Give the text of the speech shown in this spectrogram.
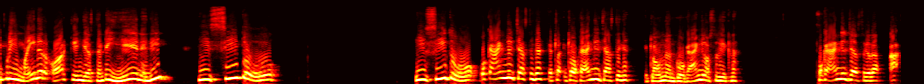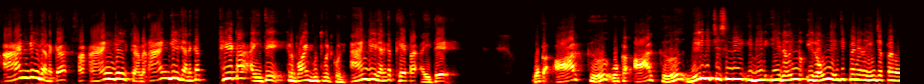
ఇప్పుడు ఈ మైనర్ ఆర్క్ ఏం చేస్తుందంటే ఏ అనేది ఈ సితో ఈ సీతో ఒక యాంగిల్ చేస్తుందిగా. ఎట్లా ఇట్లా ఒక యాంగిల్ చేస్తుందిగా. ఇట్లా ఉంది అనుకో ఒక యాంగిల్ వస్తుంది ఇక్కడ. ఒక యాంగిల్ చేస్తుంది కదా. ఆ యాంగిల్ కనుక ఆ యాంగిల్ కన యాంగిల్ కనుక థేటా అయితే ఇక్కడ పాయింట్ గుర్తుపెట్టుకోండి. యాంగిల్ కనుక థేటా అయితే ఒక ఆర్క్ ఒక ఆర్క్ దేనికి ఇచ్చేసింది? ఈ దీని ఈ రౌండ్ ఈ రౌండ్ ఏం చెప్పాను నేను? ఏం చెప్పాను?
